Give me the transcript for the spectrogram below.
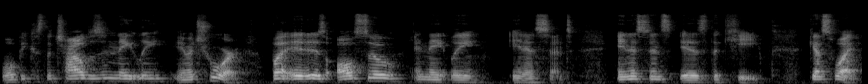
Well, because the child is innately immature, but it is also innately innocent. Innocence is the key. Guess what?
